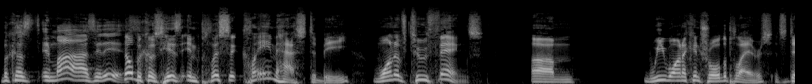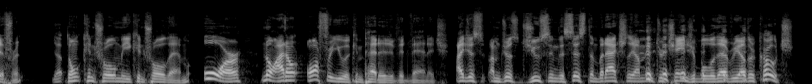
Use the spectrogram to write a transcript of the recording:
Because in my eyes, it is. No, because his implicit claim has to be one of two things. Um, we want to control the players. It's different. Don't control me, control them. Or no, I don't offer you a competitive advantage. I just I'm just juicing the system, but actually I'm interchangeable with every other coach.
